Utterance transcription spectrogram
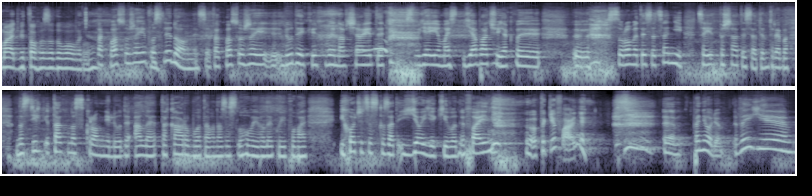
мають від того задоволення. Так, у вас вже і послідовниця, так у вас вже і люди, яких ви навчаєте своєї майст... Я бачу, як ви е, соромитеся. Це ні, це і пишатися тим треба. Настільки так в нас скромні люди, але така робота вона заслуговує великої поваги. І хочеться сказати, йой, які вони файні. Такі фані. Е, Пані Олю, ви є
